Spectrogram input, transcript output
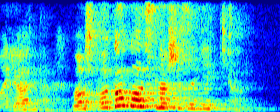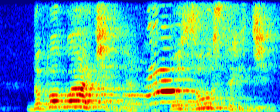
Малята, вам сподобалось наше заняття? До побачення, до зустрічі!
